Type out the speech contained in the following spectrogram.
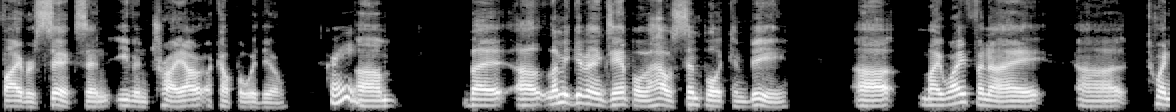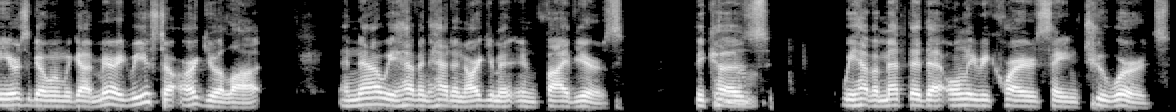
five or six and even try out a couple with you. Great. Um, but uh, let me give an example of how simple it can be. Uh, my wife and I, uh, 20 years ago when we got married, we used to argue a lot. And now we haven't had an argument in five years because we have a method that only requires saying two words.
